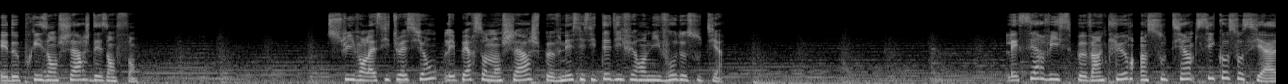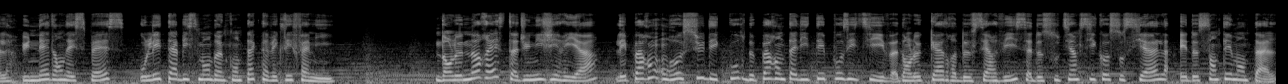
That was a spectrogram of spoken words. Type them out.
et de prise en charge des enfants. Suivant la situation, les personnes en charge peuvent nécessiter différents niveaux de soutien. Les services peuvent inclure un soutien psychosocial, une aide en espèces ou l'établissement d'un contact avec les familles. Dans le nord-est du Nigeria, les parents ont reçu des cours de parentalité positive dans le cadre de services de soutien psychosocial et de santé mentale.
